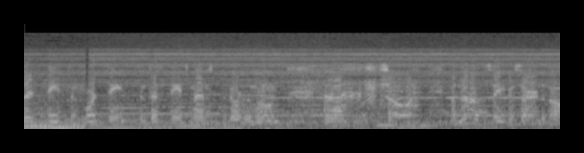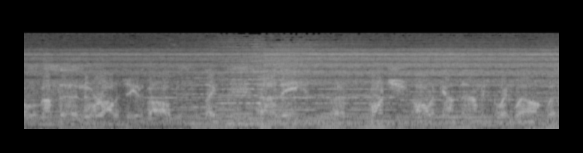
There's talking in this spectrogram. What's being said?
13th and 14th and 15th men to go to the moon. Uh, so, but none of them seem concerned at all about the numerology involved. They, uh, the uh, launch, all the countdown is going well with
